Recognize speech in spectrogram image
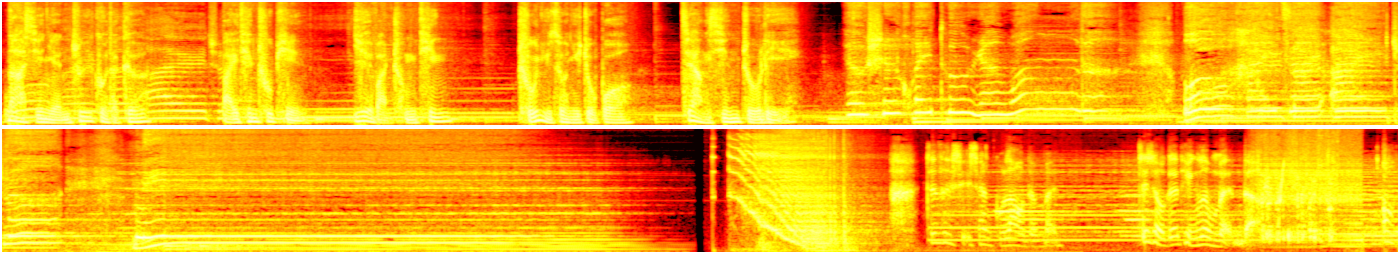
那些年追过的歌，白天出品，夜晚重听。处女座女主播，匠心主理。有时会突然忘了，我还在爱着你。真的写向古老的门。这首歌挺冷门的。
